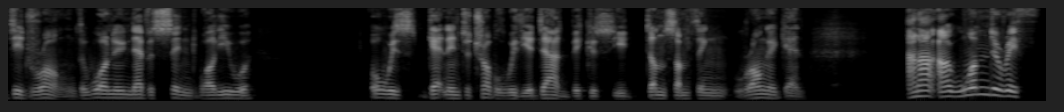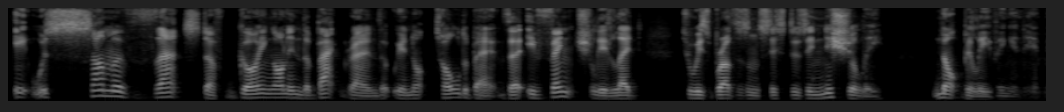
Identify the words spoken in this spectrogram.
did wrong, the one who never sinned while you were always getting into trouble with your dad because you'd done something wrong again. And I, I wonder if it was some of that stuff going on in the background that we're not told about that eventually led to his brothers and sisters initially not believing in him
